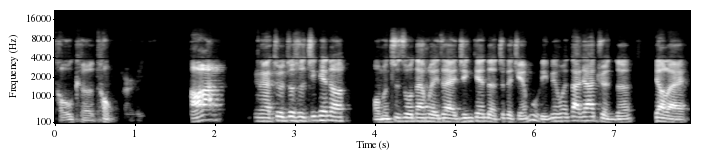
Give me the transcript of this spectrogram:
头壳痛而已。好了，那就这是今天的，我们制作单位在今天的这个节目里面问大家卷的要来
